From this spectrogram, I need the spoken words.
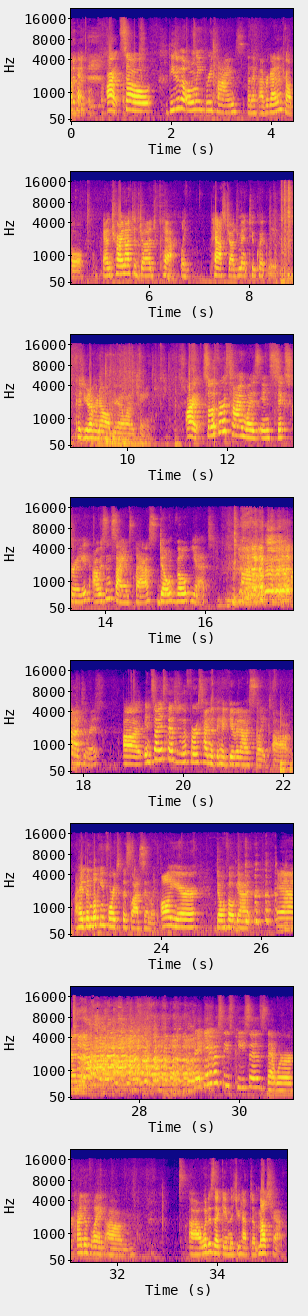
okay. All right. So these are the only three times that I've ever got in trouble, and try not to judge pa- like pass judgment too quickly, because you never know if you're gonna want to change. All right. So the first time was in sixth grade. I was in science class. Don't vote yet. Uh, on to it. Uh, in science class was the first time that they had given us like uh, I had been looking forward to this lesson like all year. Don't vote yet. And they gave us these pieces that were kind of like um, uh, what is that game that you have to mousetrap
